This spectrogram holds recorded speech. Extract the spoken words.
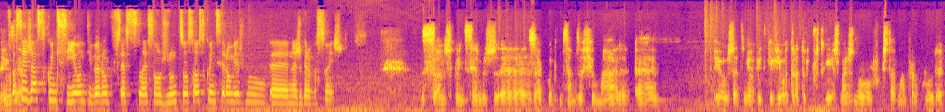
Exato. Vocês já se conheciam, tiveram um processo de seleção juntos ou só se conheceram mesmo uh, nas gravações? Só nos conhecemos uh, já quando começámos a filmar. Uh, eu já tinha ouvido que havia outro ator português mais novo que estavam à procura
